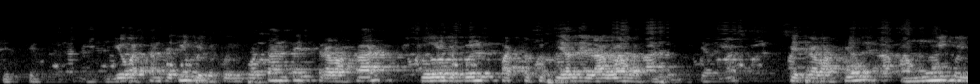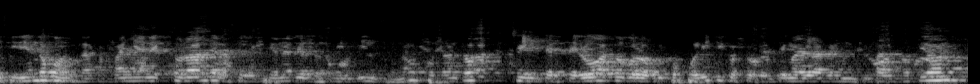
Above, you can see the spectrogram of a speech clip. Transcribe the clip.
que, que dio bastante tiempo y que fue importante, es trabajar todo lo que fue el pacto social del agua en la ciudad, que además se trabajó muy coincidiendo con la campaña electoral de las elecciones del 2015. ¿no? Por tanto, se interpeló a todos los grupos políticos sobre el tema de la remunicipalización.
